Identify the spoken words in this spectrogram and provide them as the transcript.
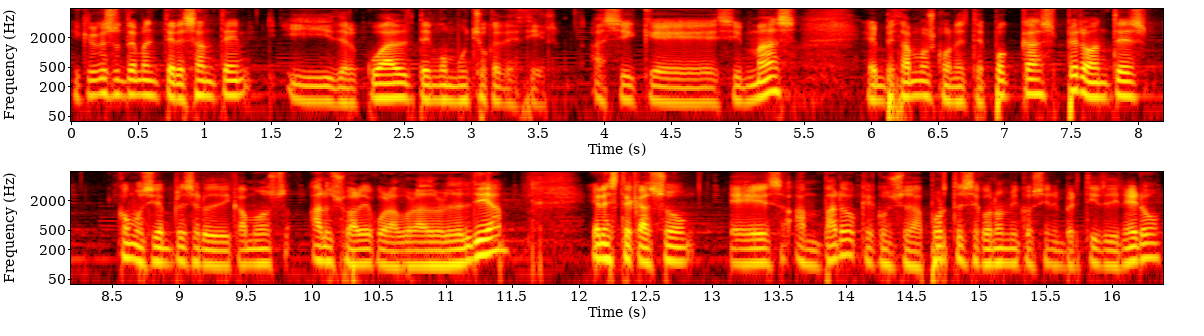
Y creo que es un tema interesante y del cual tengo mucho que decir. Así que, sin más, empezamos con este podcast, pero antes, como siempre, se lo dedicamos al usuario colaborador del día. En este caso es Amparo, que con sus aportes económicos sin invertir dinero,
